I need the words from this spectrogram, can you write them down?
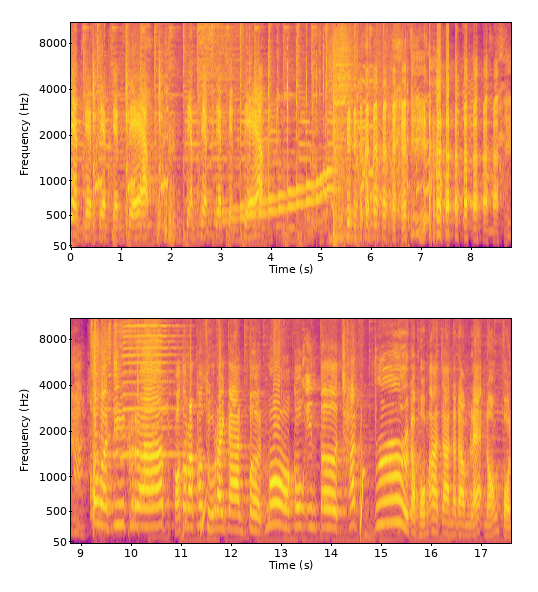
แซ่บแซ่บแซ่บแซ่บแซ่บแซ่บแซ่บแซ่บแซ่บแซ่บสวัสดีครับ ขอต้อนรับเข้าสู่รายการเปิดหม้อ Go Inter ชัดเวอร์กับผมอาจารย์นดำและน้องฝน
